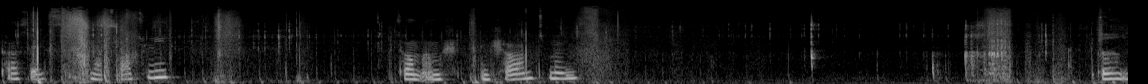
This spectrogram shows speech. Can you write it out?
Paar 6 Lapis Lazuli. Tom Enchantment. Irgendwann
